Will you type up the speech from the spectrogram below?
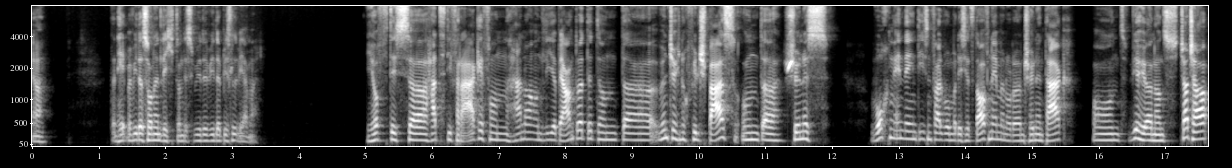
ja, dann hätten wir wieder Sonnenlicht und es würde wieder ein bisschen wärmer. Ich hoffe, das äh, hat die Frage von Hanna und Lia beantwortet und äh, wünsche euch noch viel Spaß und äh, schönes Wochenende in diesem Fall, wo wir das jetzt aufnehmen oder einen schönen Tag und wir hören uns. Ciao, ciao.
